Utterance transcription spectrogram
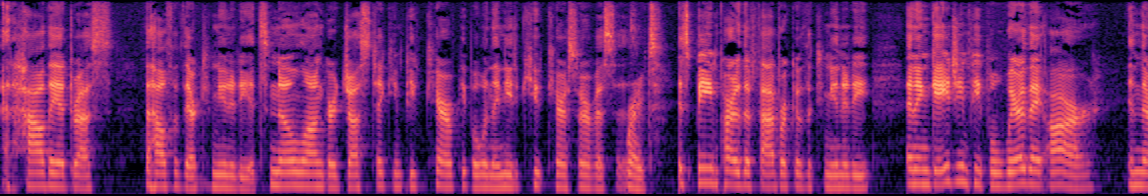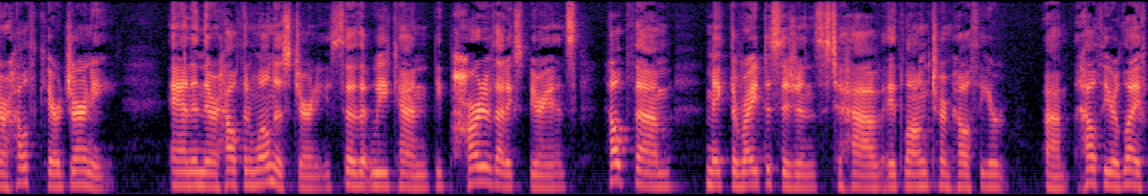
at how they address the health of their community. It's no longer just taking care of people when they need acute care services. Right. It's being part of the fabric of the community and engaging people where they are in their healthcare journey and in their health and wellness journey so that we can be part of that experience, help them make the right decisions to have a long-term healthier um, healthier life.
